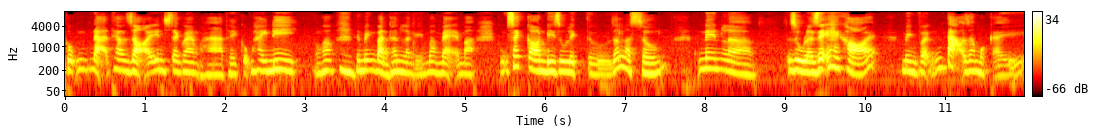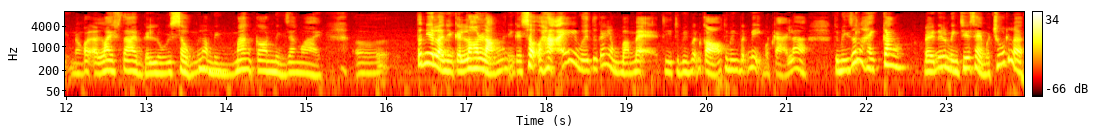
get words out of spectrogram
cũng đã theo dõi Instagram của Hà thấy cũng hay đi đúng không? Ừ. Thì mình bản thân là cái bà mẹ mà cũng xách con đi du lịch từ rất là sớm nên là dù là dễ hay khó ấy, mình vẫn tạo ra một cái nó gọi là lifestyle một cái lối sống là ừ. mình mang con mình ra ngoài ờ, tất nhiên là những cái lo lắng những cái sợ hãi với tư cách là một bà mẹ thì thì mình vẫn có thì mình vẫn bị một cái là thì mình rất là hay căng đấy nên là mình chia sẻ một chút là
